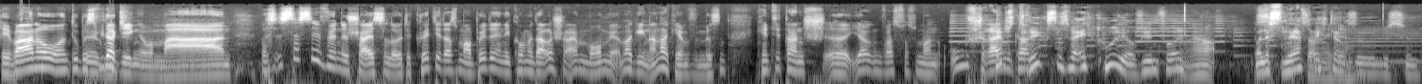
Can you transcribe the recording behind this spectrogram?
Revano und du bist Sehr wieder gut. gegenüber. Mann, was ist das denn für eine Scheiße, Leute? Könnt ihr das mal bitte in die Kommentare schreiben, warum wir immer gegeneinander kämpfen müssen? Kennt ihr dann äh, irgendwas, was man umschreiben Tipps, kann? Tricks, das wäre echt cool, ja, auf jeden Fall. Ja. Weil es nervt echt nicht, ja. langsam ein bisschen.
